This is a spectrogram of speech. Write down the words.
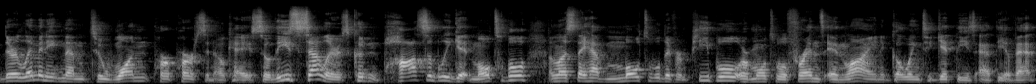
they're limiting them to one per person, okay? So these sellers couldn't possibly get multiple unless they have multiple different people or multiple friends in line going to get these at the event.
